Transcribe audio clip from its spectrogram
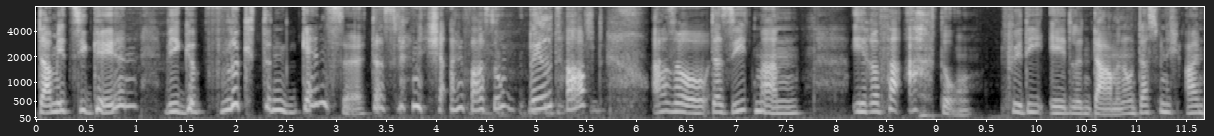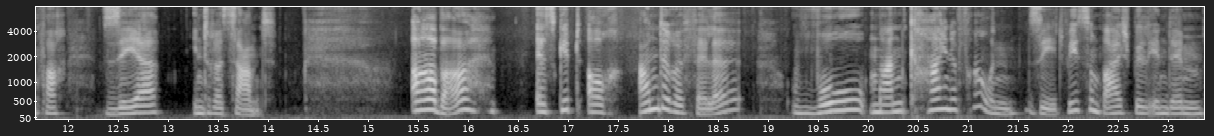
damit sie gehen wie gepflückten Gänse. Das finde ich einfach so bildhaft. Also da sieht man ihre Verachtung für die edlen Damen und das finde ich einfach sehr interessant. Aber es gibt auch andere Fälle, wo man keine Frauen sieht, wie zum Beispiel in, dem,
